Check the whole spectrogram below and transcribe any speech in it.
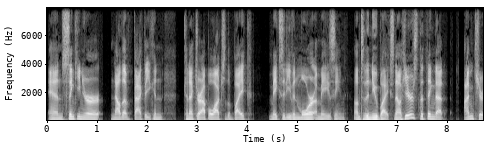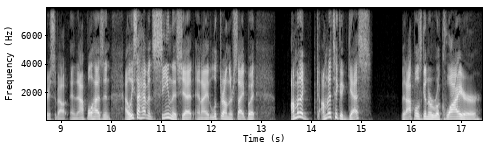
and syncing your now the fact that you can connect your Apple Watch to the bike makes it even more amazing um, to the new bikes. Now, here's the thing that I'm curious about, and Apple hasn't, at least I haven't seen this yet, and I looked around their site, but I'm gonna I'm gonna take a guess that Apple's gonna require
